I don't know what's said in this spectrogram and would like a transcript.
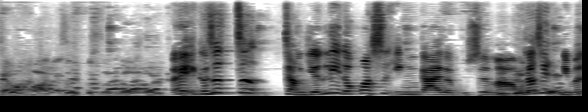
想要骂，但是你不舍得而已。哎，可是这讲严厉的话是应该的，不是吗？我相信你们。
